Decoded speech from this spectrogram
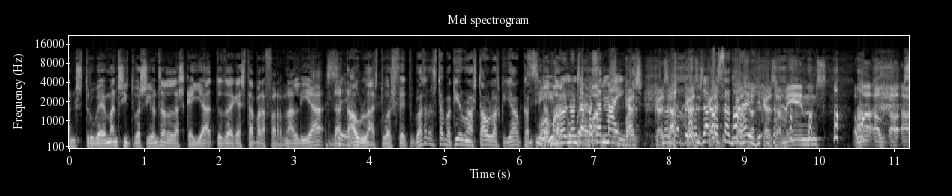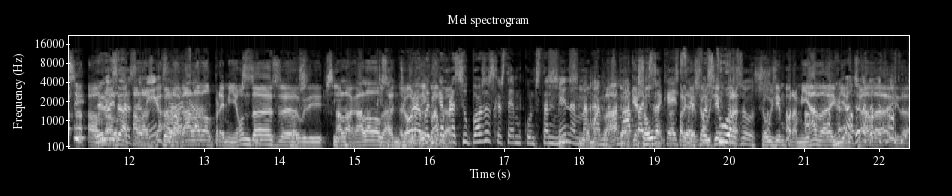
ens trobem en situacions en les que hi ha tota aquesta parafernàlia de Sí. taules. Tu has fet, nosaltres estem aquí en unes taules que hi ha Sí, quantitat no, de no ens ha passat mai. Cas, No casa, ens ha- no ens ha cas- passat casa- mai. Casaments... Home, a, a, a, Sí, a, a, a, veritat. a, les, a la gala del Premi Ondes, sí, vull dir, sí. a la gala del Clar, Sant però Però Jordi... vull dir que pressuposes que estem constantment Sí, sí, amb, Home, amb, clar, amb àpats sou, d'aquests perquè sou gent, pre- sou gent premiada i viatjada i de...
